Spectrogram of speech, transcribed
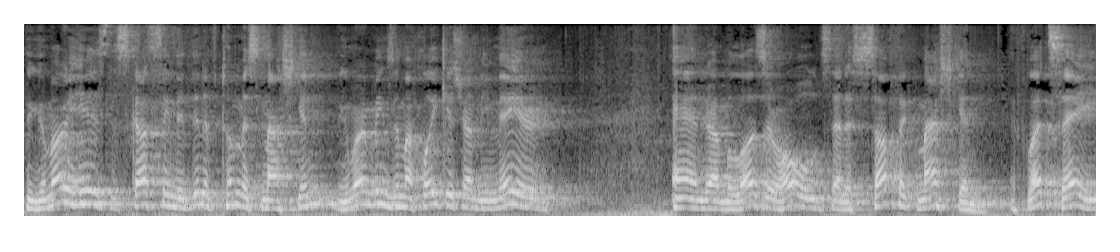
the Gemara here is discussing the din of Tumas Mashkin. The Gemara brings a Machlekes Rabbi Meir and Rabbi Lazar holds that a suffix Mashkin, if let's say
